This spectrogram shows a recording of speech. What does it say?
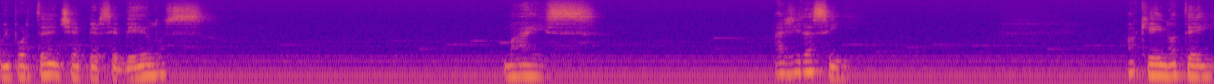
O importante é percebê-los, mas agir assim. Ok, notei.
